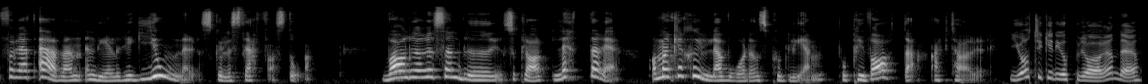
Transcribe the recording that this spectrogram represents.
för att även en del regioner skulle straffas då. Valrörelsen blir såklart lättare om man kan skylla vårdens problem på privata aktörer. Jag tycker det är upprörande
